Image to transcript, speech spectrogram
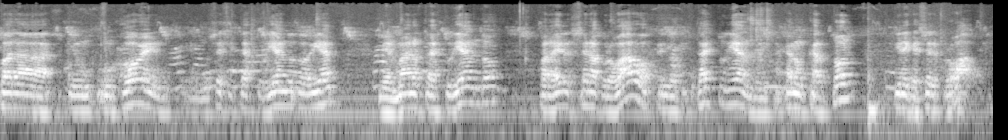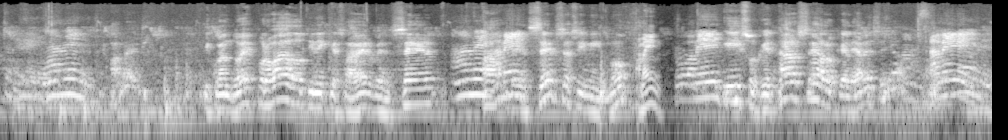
Para que un, un joven, eh, no sé si está estudiando todavía, mi hermano está estudiando, para él ser aprobado en lo que está estudiando y sacar un cartón, tiene que ser probado. Amén. Amén. Y cuando es probado, tiene que saber vencer, Amén. a Amén. vencerse a sí mismo Amén. Amén. y sujetarse a lo que le han enseñado. Amén.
